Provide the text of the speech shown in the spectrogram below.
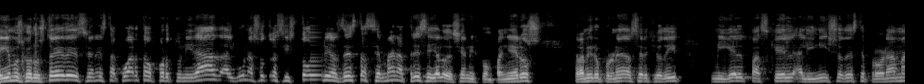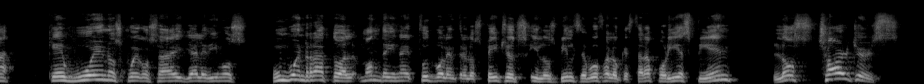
Seguimos con ustedes en esta cuarta oportunidad. Algunas otras historias de esta semana 13, ya lo decían mis compañeros, Ramiro Pruneda, Sergio Dip, Miguel Pasquel al inicio de este programa. Qué buenos juegos hay. Ya le dimos un buen rato al Monday Night Football entre los Patriots y los Bills de Buffalo que estará por ESPN. Los Chargers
